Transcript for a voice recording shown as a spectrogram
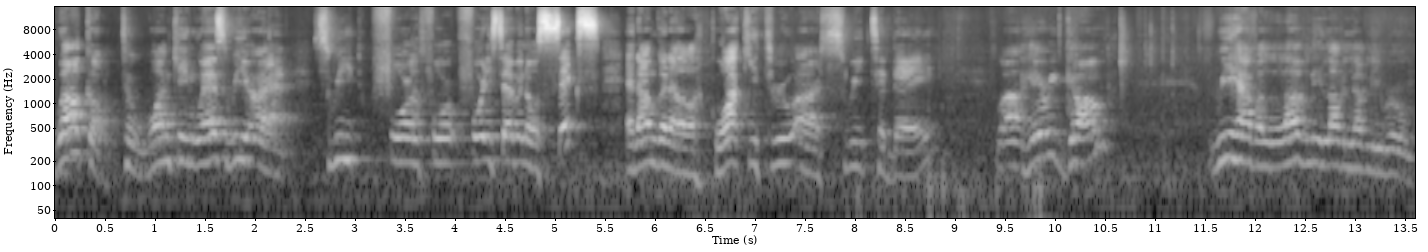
Welcome to One King West. We are at Suite 4706, and I'm to walk you through our suite today. Well, here we go. We have a lovely, lovely, lovely room.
